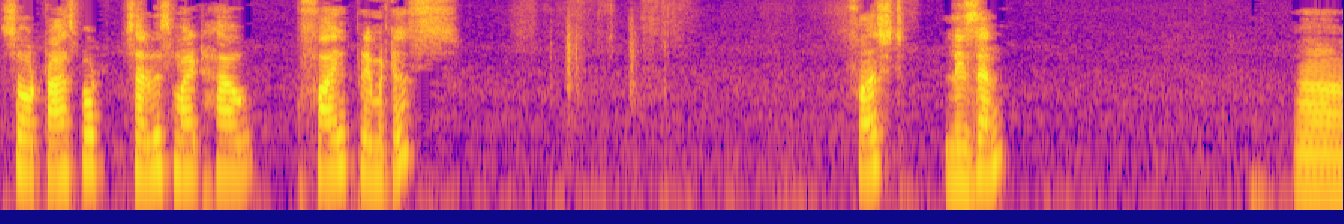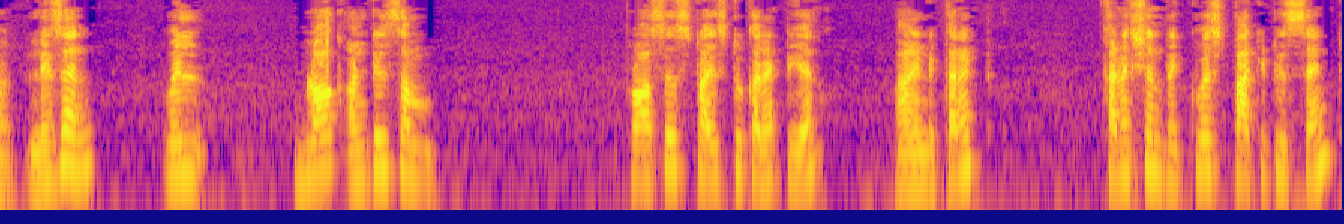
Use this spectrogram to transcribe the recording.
So transport service might have five primitives first listen uh, listen will block until some process tries to connect here. And connect connection request packet is sent.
